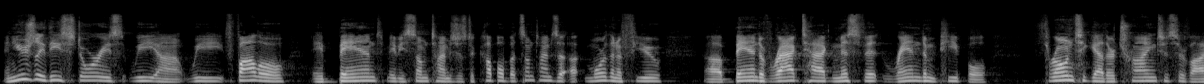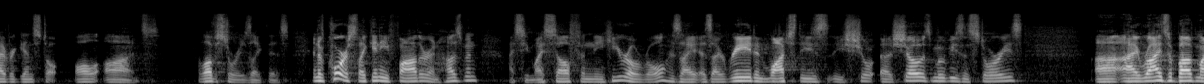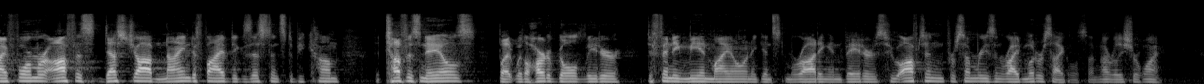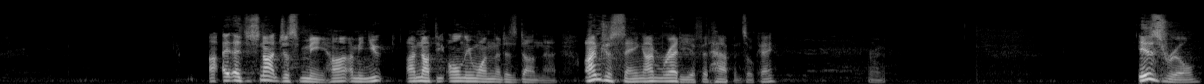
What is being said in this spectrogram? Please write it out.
And usually these stories, we, uh, we follow a band, maybe sometimes just a couple, but sometimes a, more than a few, uh, band of ragtag, misfit, random people thrown together trying to survive against all odds. I love stories like this. And of course, like any father and husband, I see myself in the hero role as I, as I read and watch these, these uh, shows, movies, and stories. Uh, I rise above my former office desk job, nine to five existence, to become the toughest nails, but with a heart of gold leader defending me and my own against marauding invaders who often, for some reason, ride motorcycles. I'm not really sure why. It's not just me, huh? I mean, you, I'm not the only one that has done that. I'm just saying I'm ready if it happens, okay? Right. Israel,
